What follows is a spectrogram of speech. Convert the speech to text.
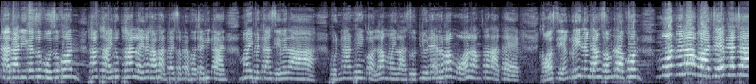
หน้าตาดีกันสุภูสุคนทักทายทุกท่านเลยนะคะ ผ่านไปสำหรับหัวใจพิการไม่เป็นการเสียเวลา ผลงานเพลงก่อนล่ำไม่ล่าสุดอยู่ในรั้มหมอลำตลาดแตก ขอเสียงรีดดัง ๆสำหรับคน หมดเวลาบาดเจ็บนะจ้า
